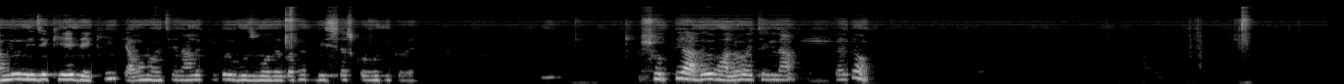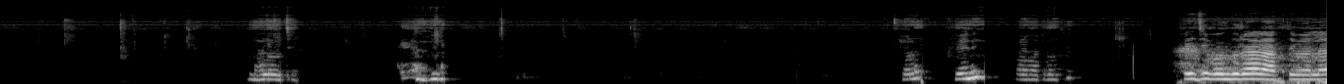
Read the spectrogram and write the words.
আমিও নিজে খেয়ে দেখি কেমন হয়েছে। নাহলে কি করে বুঝব ওদের কথা? বিশ্বাস করব কি করে? সত্যি আদৌ ভালো হয়েছে কিনা তাই তো? ভালো হয়েছে। চলো খেয়ে নি পরে কথা বলছি। এই যে বন্ধুরা রাত্রেবেলা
